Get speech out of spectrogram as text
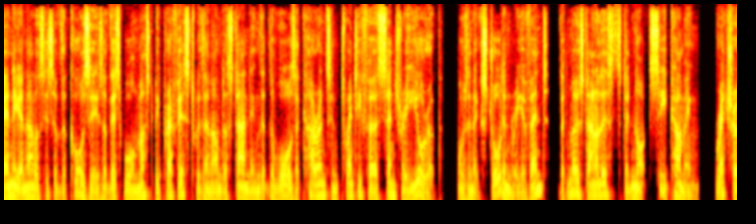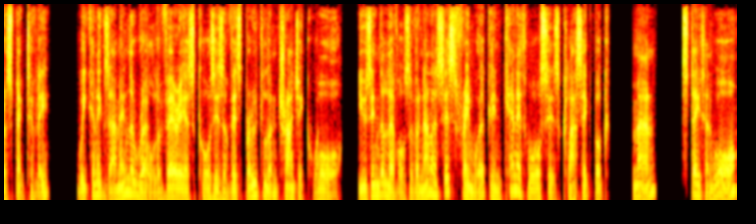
any analysis of the causes of this war must be prefaced with an understanding that the war's occurrence in 21st century Europe was an extraordinary event that most analysts did not see coming. Retrospectively, we can examine the role of various causes of this brutal and tragic war, using the levels of analysis framework in Kenneth Waltz's classic book, Man, State and War.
